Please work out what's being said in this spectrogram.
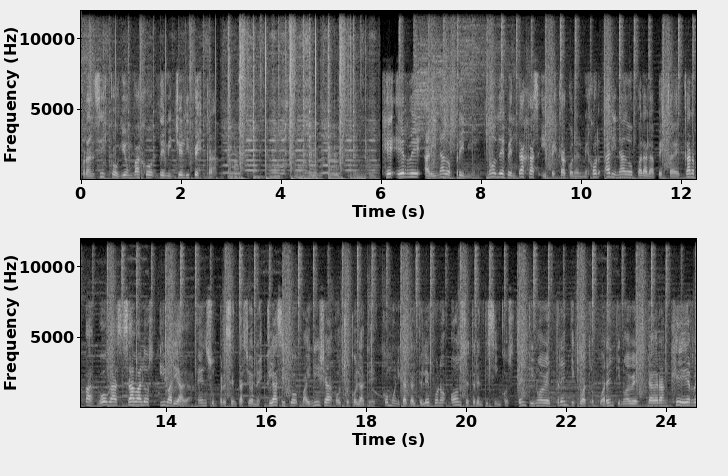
Francisco-de Micheli Pesca. GR Harinados Premium. No desventajas y pesca con el mejor harinado para la pesca de carpas, bogas, sábalos y variada. En sus presentaciones clásico, vainilla o chocolate. Comunicate al teléfono 11 35 79 34 49 Instagram GR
